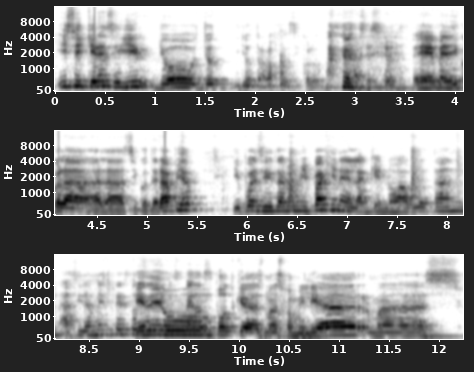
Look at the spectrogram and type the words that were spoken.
Y si quieren seguir, yo, yo, yo trabajo de psicólogo. así es cierto. Eh, me dedico a la, a la psicoterapia. Y pueden seguir también mi página en la que no hablo tan ácidamente estos, Tiene estos un pedos. podcast más familiar, más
